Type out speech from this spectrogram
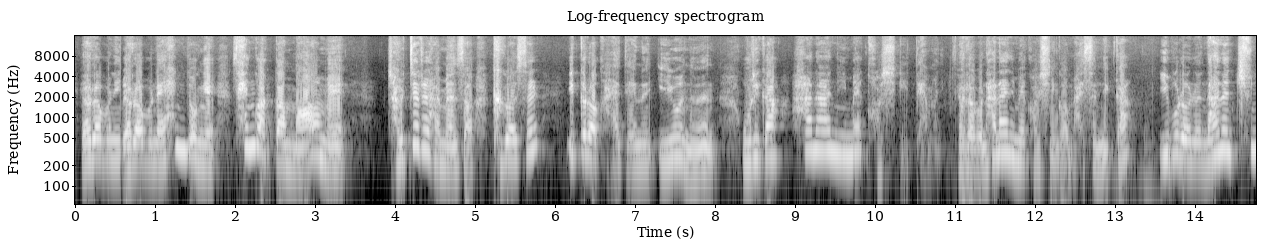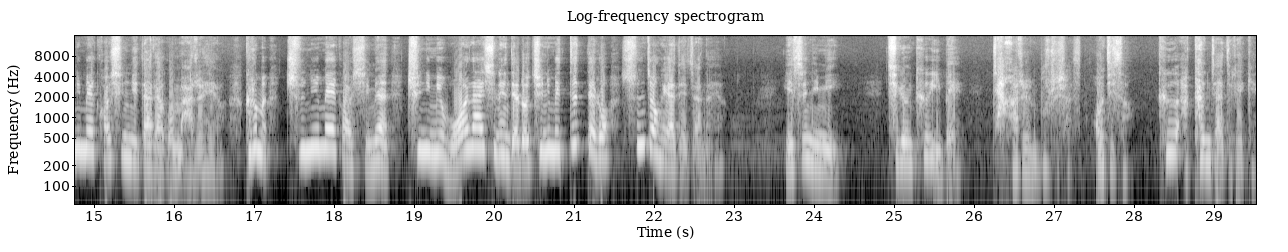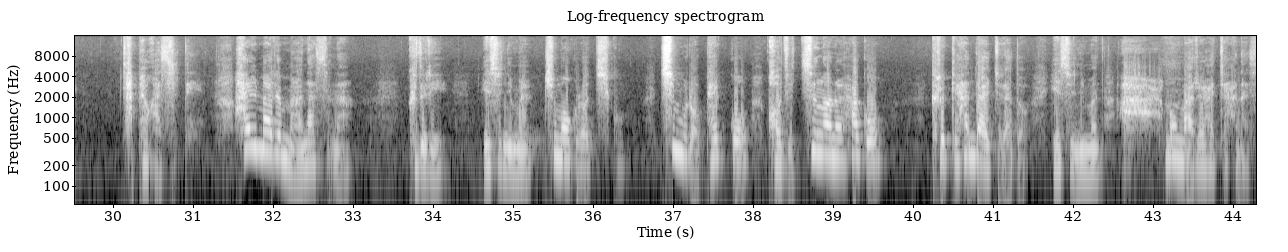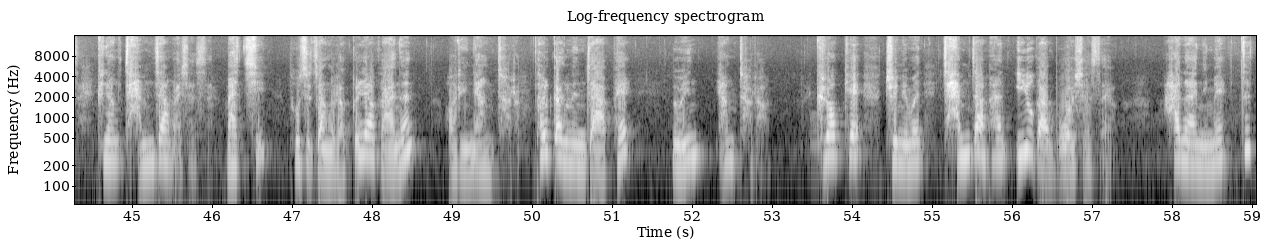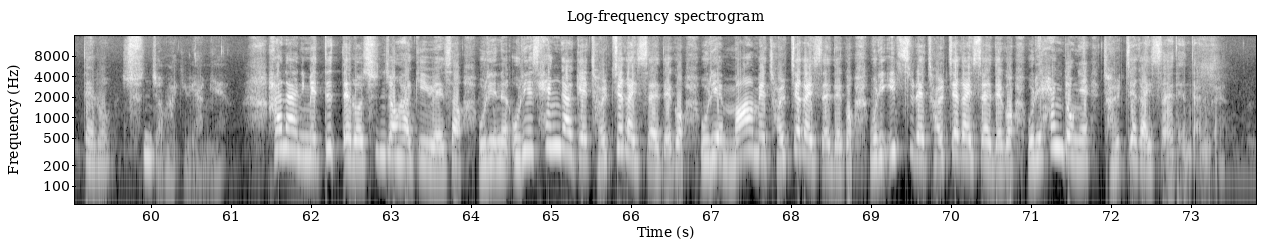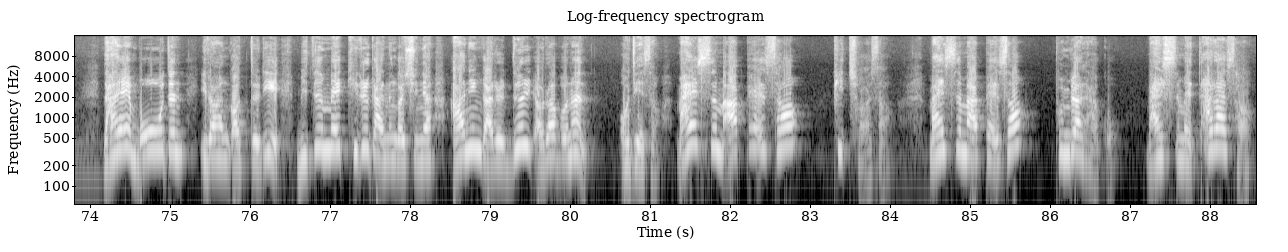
여러분이 여러분의 행동에 생각과 마음에 절제를 하면서 그것을 이끌어 가야 되는 이유는 우리가 하나님의 것이기 때문입니다. 여러분 하나님의 것인 거 맞습니까? 입으로는 나는 주님의 것입니다라고 말을 해요. 그러면 주님의 것이면 주님이 원하시는 대로 주님의 뜻대로 순종해야 되잖아요. 예수님이 지금 그 입에 자갈을 물으셨어요. 어디서? 그 악한 자들에게 잡혀갔을 때. 할 말은 많았으나 그들이 예수님을 주먹으로 치고 침으로 뱉고 거짓 증언을 하고 그렇게 한다 할지라도 예수님은 아 무 말을 하지 않았어요. 그냥 잠잠하셨어요. 마치 도수장으로 끌려가는 어린 양처럼 덜 깎는 자 앞에 놓인 양처럼 그렇게 주님은 잠잠한 이유가 무엇이었어요? 하나님의 뜻대로 순종하기 위함이에요. 하나님의 뜻대로 순종하기 위해서 우리는 우리 생각에 절제가 있어야 되고 우리의 마음에 절제가 있어야 되고 우리 입술에 절제가 있어야 되고 우리 행동에 절제가 있어야 된다는 거예요. 나의 모든 이러한 것들이 믿음의 길을 가는 것이냐 아닌가를 늘 여러분은 어디에서 말씀 앞에서 비추어서 말씀 앞에서 분별하고 말씀에 따라서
